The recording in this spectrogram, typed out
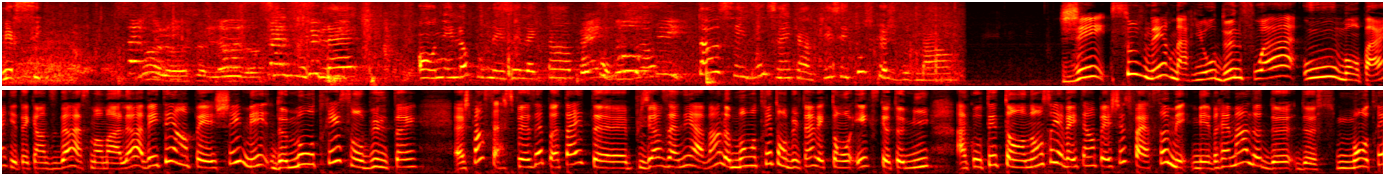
Merci. S'il vous plaît, on est là pour les électeurs, pas pour vous autres. Tassez-vous de 50 pieds, c'est tout ce que je vous demande. J'ai souvenir, Mario, d'une fois où mon père, qui était candidat à ce moment-là, avait été empêché, mais de montrer son bulletin. Euh, je pense que ça se faisait peut-être euh, plusieurs années avant, là, montrer ton bulletin avec ton X que tu as mis à côté de ton nom. Ça, il avait été empêché de faire ça, mais, mais vraiment là, de, de se montrer,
